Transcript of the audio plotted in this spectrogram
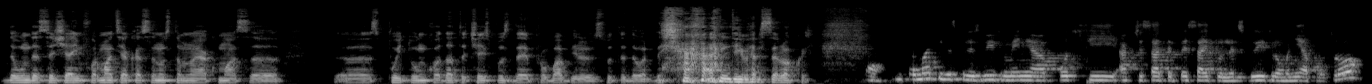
de unde să-și ia informația ca să nu stăm noi acum să uh, spui tu încă o dată ce ai spus de probabil sute de ori deja în diverse locuri. Da. Informații despre Let's Do It Romania pot fi accesate pe site-ul letsdoitromania.ro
